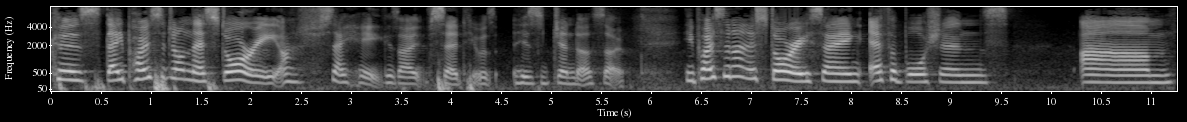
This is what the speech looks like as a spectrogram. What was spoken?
Because they posted on their story, I should say he, because I said he was his gender, so. He posted on his story saying F abortions, um,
